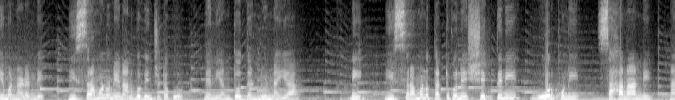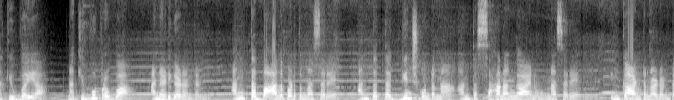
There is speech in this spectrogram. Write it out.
ఏమన్నాడండి? ఈ శ్రమను నేను అనుభవించుటకు నేను ఎంతో దండున్నయ్యా కానీ ఈ శ్రమను తట్టుకునే శక్తిని ఓర్పుని సహనాన్ని నాకు ఇవ్వయ్యా నాకు ఇవ్వు ప్రవ్వా అని అడిగాడంటండి. అంత బాధపడుతున్నా సరే అంత తగ్గించుకుంటున్నా అంత సహనంగా ఆయన ఉన్నా సరే ఇంకా అంటున్నాడంట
